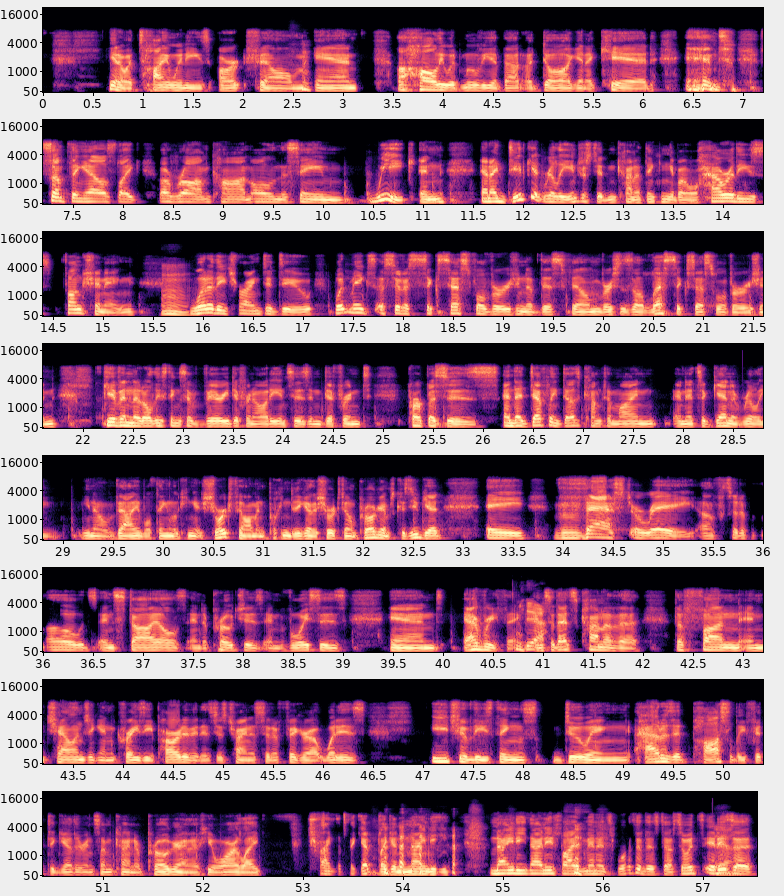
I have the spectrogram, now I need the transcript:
you know a Taiwanese art film hmm. and a Hollywood movie about a dog and a kid and something else like a rom com all in the same week and and I did get really interested in kind of thinking about well how are these functioning mm. what are they trying to do what makes a sort of successful version of this film versus a less successful version given that all these things have very different audiences and different purposes and that definitely does come to mind and it's again a really you know valuable thing looking at short film and putting together short film programs because you get a vast array of sort of modes and styles and approaches and voices and everything. Yeah. And so that's kind of the the fun and challenging and crazy part of it is just trying to sort of figure out what is each of these things doing how does it possibly fit together in some kind of program if you are like trying to pick up like a 90 90 95 minutes worth of this stuff so it's it yeah. is a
